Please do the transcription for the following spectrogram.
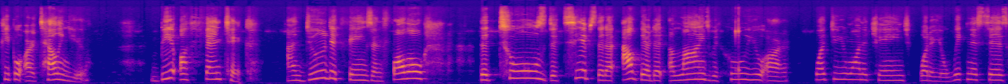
people are telling you. Be authentic and do the things and follow the tools, the tips that are out there that aligns with who you are. What do you want to change? What are your weaknesses?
